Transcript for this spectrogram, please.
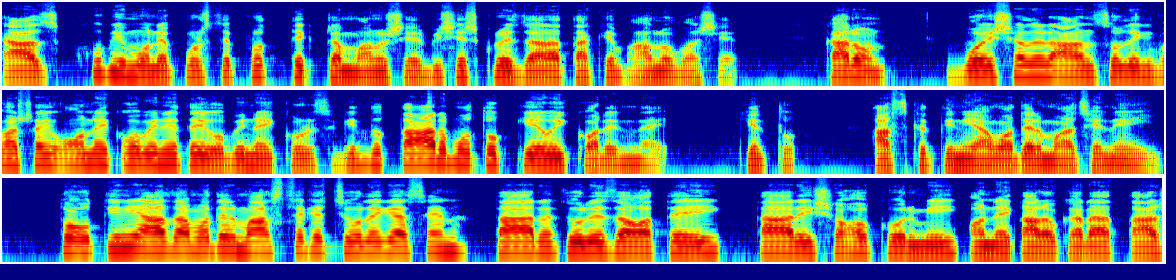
আজ খুবই মনে পড়ছে প্রত্যেকটা মানুষের, বিশেষ করে যারা তাকে ভালোবাসে। কারণ বৈশালের আঞ্চলিক ভাষায় অনেক অভিনেতাই অভিনয় করেছে, কিন্তু তার মতো কেউই করেন নাই। কিন্তু আজকে তিনি আমাদের মাঝে নেই। তো তিনি আজ আমাদের মাঝ থেকে চলে গেছেন। তার চলে যাওয়াতেই তারই সহকর্মী অনেক তারকারা তার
